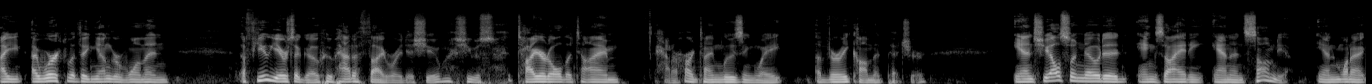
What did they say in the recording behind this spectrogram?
I, I worked with a younger woman a few years ago who had a thyroid issue. She was tired all the time, had a hard time losing weight, a very common picture. And she also noted anxiety and insomnia. And when I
